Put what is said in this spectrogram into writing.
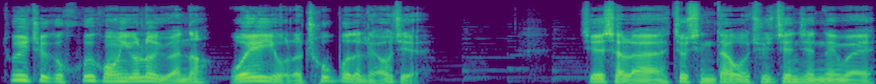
对这个辉煌游乐园呢，我也有了初步的了解。接下来就请带我去见见那位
